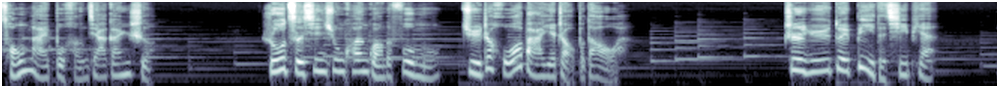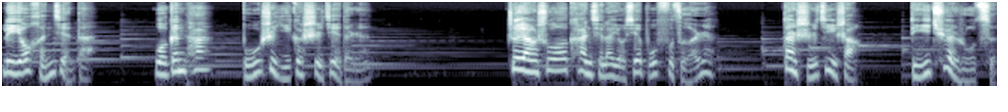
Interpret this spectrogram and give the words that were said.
从来不横加干涉。如此心胸宽广的父母，举着火把也找不到啊。至于对 B 的欺骗，理由很简单，我跟他不是一个世界的人。这样说看起来有些不负责任，但实际上的确如此。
